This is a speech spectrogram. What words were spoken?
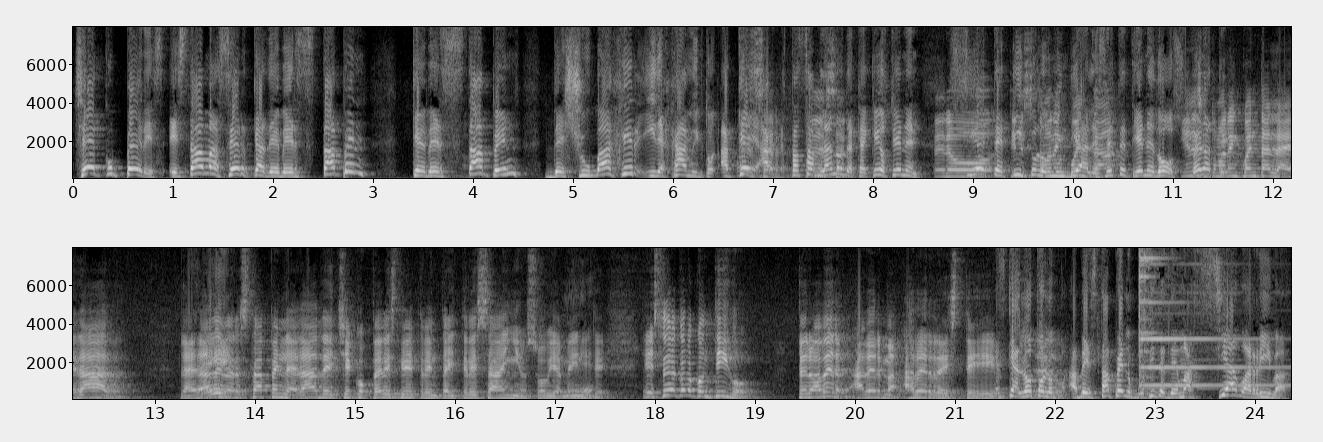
Checo Pérez está más cerca de Verstappen que Verstappen de Schumacher y de Hamilton. estás hablando de que aquellos tienen siete títulos mundiales, este tiene dos. Tienes que tomar en cuenta la edad. La edad de Verstappen, la edad de Checo Pérez tiene 33 años, obviamente. Estoy de acuerdo contigo. Pero a ver, a ver, a ver, este. Es que al otro, a Verstappen lo pusiste demasiado arriba.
